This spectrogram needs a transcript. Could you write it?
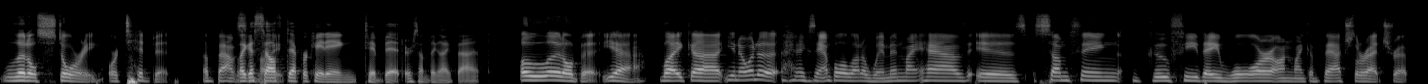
little story or tidbit about Like a self-deprecating tidbit or something like that. A little bit, yeah. Like uh, you know what a, an example a lot of women might have is something goofy they wore on like a bachelorette trip.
